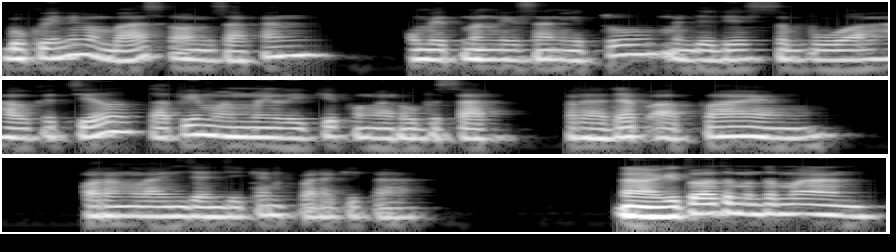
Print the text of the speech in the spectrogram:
buku ini membahas kalau misalkan komitmen lisan itu menjadi sebuah hal kecil tapi memiliki pengaruh besar terhadap apa yang orang lain janjikan kepada kita. Nah, gitu lah teman-teman.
